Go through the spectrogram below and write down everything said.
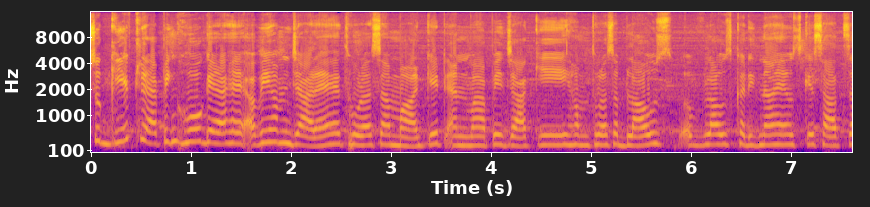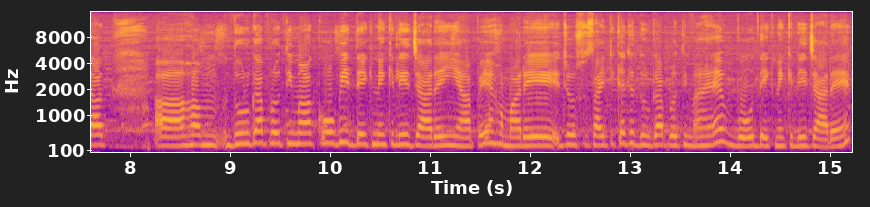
so gift wrapping हो गया है। अभी हम जा रहे हैं थोड़ा सा मार्केट एंड वहाँ पे जाके हम थोड़ा सा ब्लाउज़ ब्लाउज़ ख़रीदना है। उसके साथ साथ आ, हम दुर्गा प्रतिमा को भी देखने के लिए जा रहे हैं। यहाँ पे हमारे जो सोसाइटी का जो दुर्गा प्रतिमा है वो देखने के लिए जा रहे हैं।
